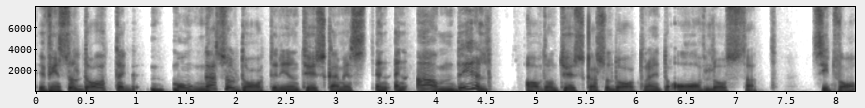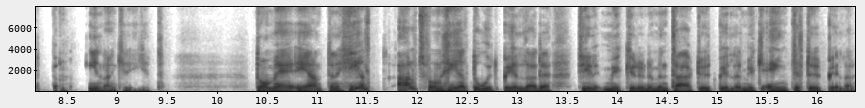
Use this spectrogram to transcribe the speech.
Det finns soldater, många soldater i den tyska armén. En, en andel av de tyska soldaterna har inte avlossat sitt vapen innan kriget. De är egentligen helt allt från helt outbildade till mycket rudimentärt utbildade, mycket enkelt utbildade.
